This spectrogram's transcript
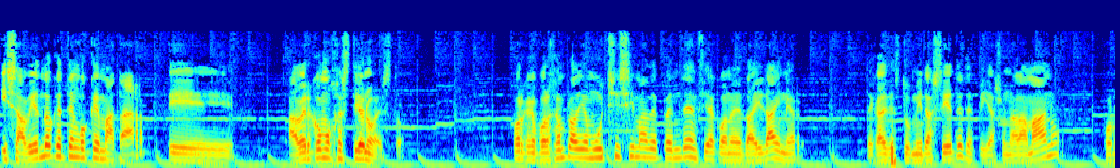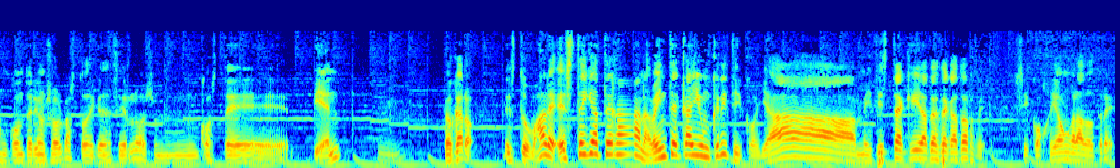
y sabiendo que tengo que matar, eh, a ver cómo gestiono esto. Porque, por ejemplo, había muchísima dependencia con el Dailiner. Te caes, tú miras 7, te pillas una a la mano, por un counter y un solvas, todo hay que decirlo, es un coste bien. Mm. Pero claro, es tú, vale, este ya te gana 20k y un crítico, ya me hiciste aquí la TC14. Si cogía un grado 3,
